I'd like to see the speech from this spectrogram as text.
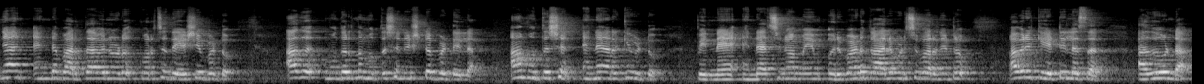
ഞാൻ എന്റെ ഭർത്താവിനോട് കുറച്ച് ദേഷ്യപ്പെട്ടു. അത് മുതിർന്ന മുത്തശ്ശൻ ഇഷ്ടപ്പെട്ടില്ല. ആ മുത്തശ്ശൻ എന്നെ ഇറക്കി വിട്ടു. പിന്നെ എന്റെ അച്ഛനും അമ്മയും ഒരുപാട് കാലം പിടിച്ച് പറഞ്ഞിട്ടും അവർ കേട്ടില്ല സർ. അതുകൊണ്ടാണ്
